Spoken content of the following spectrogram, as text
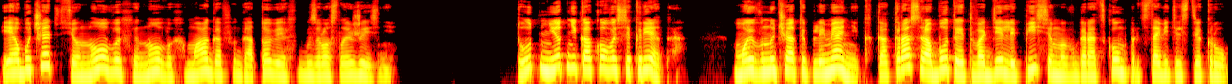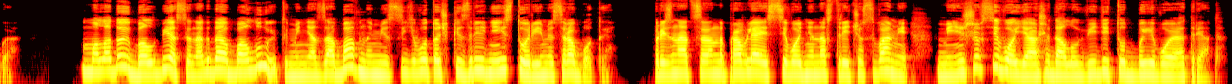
и обучать все новых и новых магов, готовя их к взрослой жизни. Тут нет никакого секрета. Мой внучатый племянник как раз работает в отделе писем и в городском представительстве круга. Молодой балбес иногда балует меня забавными с его точки зрения историями с работы. Признаться, направляясь сегодня на встречу с вами, меньше всего я ожидал увидеть тут боевой отряд.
